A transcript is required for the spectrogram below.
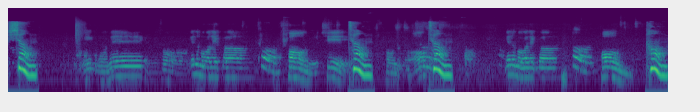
shown, 오케이. 그 다음에 계속해서 얘는 뭐가 될까? 톤, tone. 그렇지. tone, tone이죠. tone, 어. 얘는 뭐가 될까? 톤, home. home,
